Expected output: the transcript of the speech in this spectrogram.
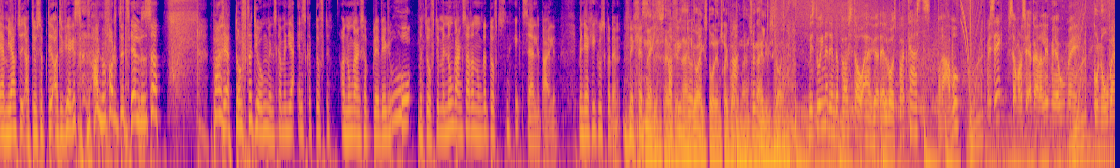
Jamen, jeg, og det, er så, det, og det virker så... Nu får du det til at lyde så... Bare, jeg dufter de unge mennesker, men jeg elsker dufte. Og nogle gange så bliver jeg virkelig uh, med dufte, men nogle gange så er der nogen, der dufter sådan helt særligt dejligt. Men jeg kan ikke huske, hvordan Niklas Niklas sagde, okay, så han gjorde ikke stort indtryk på Nej. det, men han synger heldigvis godt. Hvis du er en af dem, der påstår at have hørt alle vores podcasts, bravo. Hvis ikke, så må du se at gøre dig lidt mere umage. Gonova,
